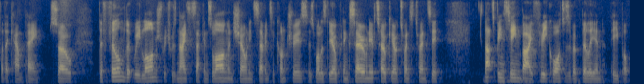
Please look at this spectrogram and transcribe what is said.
for the campaign. So the film that we launched, which was 90 seconds long and shown in 70 countries, as well as the opening ceremony of Tokyo 2020, that's been seen by three quarters of a billion people.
